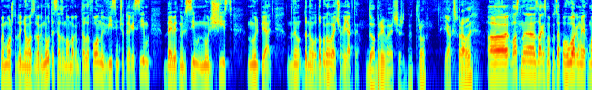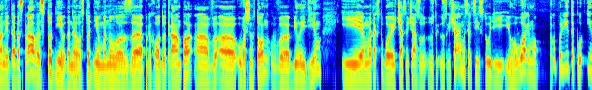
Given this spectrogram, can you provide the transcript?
Ви можете до нього звернутися за номером телефону 847 907 0605. Данило, Данило, доброго вечора. Як ти? Добрий вечір, Дмитро. Як справи? Е, власне, зараз ми про це поговоримо, як у мене і в тебе справи. 100 днів, Данило, 100 днів минуло з приходу Трампа е, в, е, у Вашингтон в Білий Дім. І ми так з тобою час від часу зустр- зустрічаємося в цій студії і говоримо про політику і,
